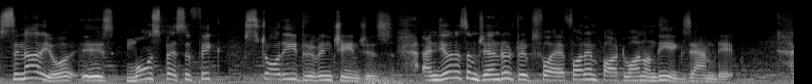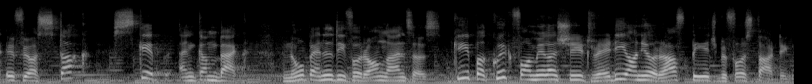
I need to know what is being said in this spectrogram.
Scenario is more specific, story-driven changes. And here are some general tips for FRM Part 1 on the exam day. If you're stuck, skip and come back. No penalty for wrong answers. Keep a quick formula sheet ready on your rough page before starting.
